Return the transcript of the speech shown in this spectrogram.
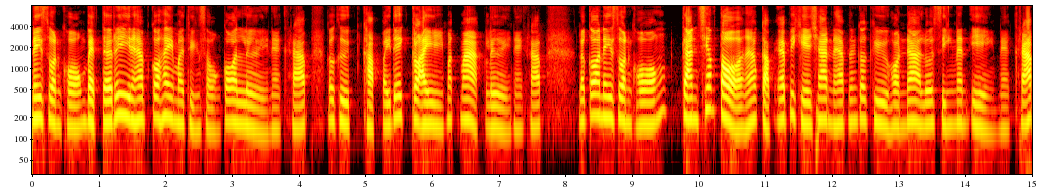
ในส่วนของแบตเตอรี่นะครับ ก็ให้มาถึง 2 ก้อนเลยนะครับ ก็คือขับไปได้ไกลมาก ๆเลยนะครับ แล้วก็ในส่วนของการเชื่อมต่อนะครับกับแอปพลิเคชันนะครับ นั่นก็คือ Honda Road Sync นั่นเองนะครับ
